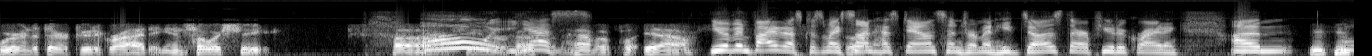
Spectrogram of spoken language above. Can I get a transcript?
we're into therapeutic riding, and so is she. Uh, oh yes, have a pl- yeah. You have invited us because my son has Down syndrome and he does therapeutic riding. Um, mm-hmm.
